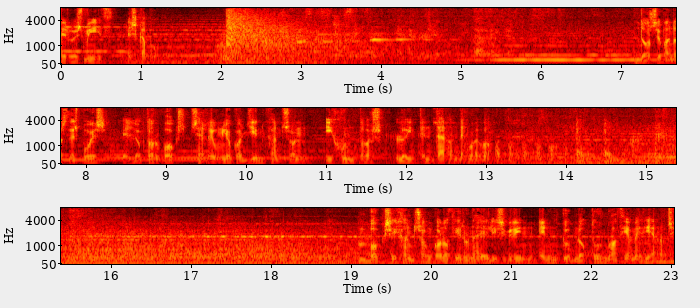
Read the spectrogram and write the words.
Pero Smith escapó. Dos semanas después, el Dr. Box se reunió con Jim Hanson y juntos lo intentaron de nuevo. Box y Hanson conocieron a Ellis Green en un club nocturno hacia medianoche.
